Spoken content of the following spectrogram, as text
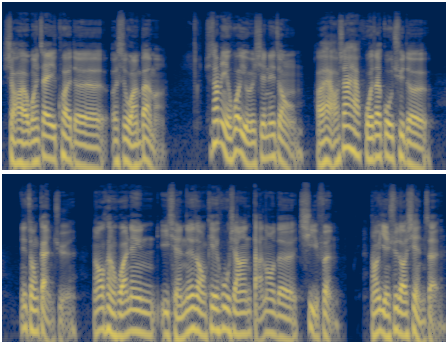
小孩玩在一块的儿时玩伴嘛，就他们也会有一些那种好像好像还活在过去的那种感觉，然后很怀念以前那种可以互相打闹的气氛，然后延续到现在。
